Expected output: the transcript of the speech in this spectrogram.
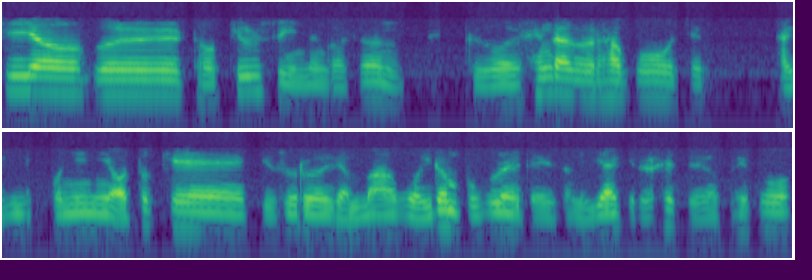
실력을 더 키울 수 있는 것은 그걸 생각을 하고 이제 자기 본인이 어떻게 기술을 연마하고 이런 부분에 대해서는 이야기를 해줘요. 그리고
